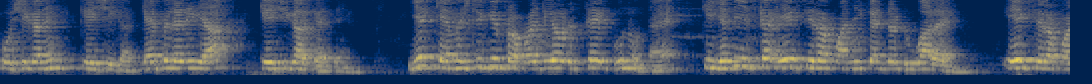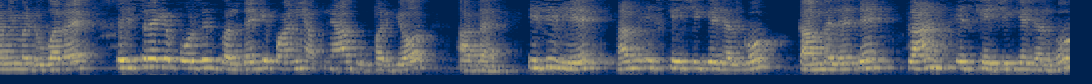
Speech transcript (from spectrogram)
कोशिका नहीं, केशिका कैपिलरी या केशिका कहते हैं। यह केमिस्ट्री की प्रॉपर्टी और इसका एक गुण होता है कि यदि इसका एक सिरा पानी के अंदर डूबा रहे, एक सिरा पानी में डूबा रहे तो इस तरह के फोर्सेस बनते हैं कि पानी अपने आप ऊपर की ओर आता है। इसीलिए हम इस केशी के जल को काम में लेते हैं प्लांट्स इस केशी के जल को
